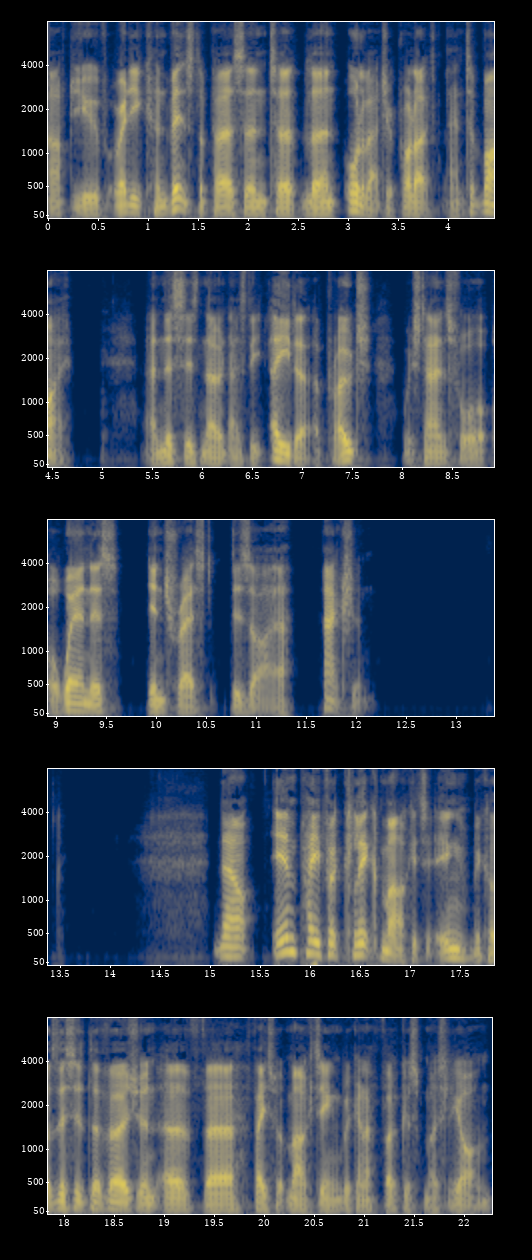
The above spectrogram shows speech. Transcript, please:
after you've already convinced the person to learn all about your product and to buy. And this is known as the AIDA approach, which stands for awareness, interest, desire, action. Now, in pay per click marketing, because this is the version of uh, Facebook marketing we're going to focus mostly on,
